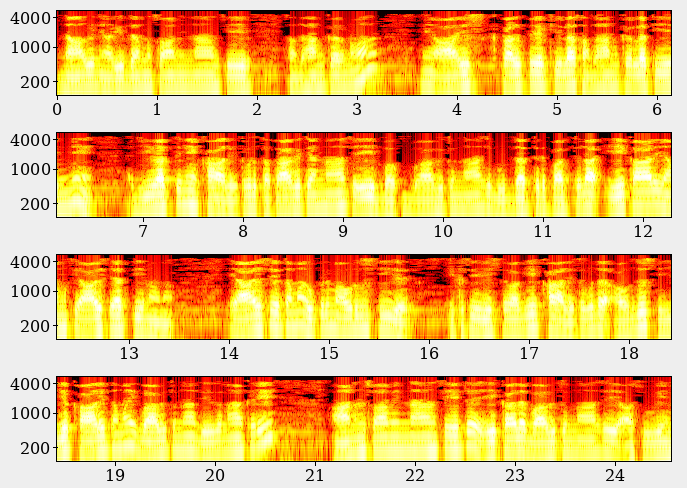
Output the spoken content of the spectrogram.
නාවිනේ හරිය ධම්ම ස්වාමීන් වහන්සේ සඳහන් කරනවා මේ ආයුෂ් කල්පය කියලා සඳහන් කරලා තියෙන්නේ ජීවත් වෙනේ කාලය. ඒකට තථාගතයන් වහන්සේ ඒ භාගතුන් වහන්සේ බුද්ධත්වයට පත් වෙලා ඒ කාලේ යම්කි ආයුෂයක් තියෙනවා ඒ ආයුෂය තමයි උපරිම අවුරුදු 100 120 වගේ කාලය. එතකොට අවුරුදු 100 කාලේ තමයි භාගතුන් වහන්සේ දේශනා කරේ ආනන්ද ස්වාමීන් වහන්සේට ඒ කාලේ භාගතුන් වහන්සේ 80න්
